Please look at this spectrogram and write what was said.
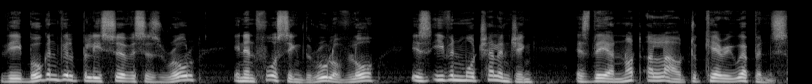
the Bougainville Police Service's role in enforcing the rule of law is even more challenging as they are not allowed to carry weapons.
